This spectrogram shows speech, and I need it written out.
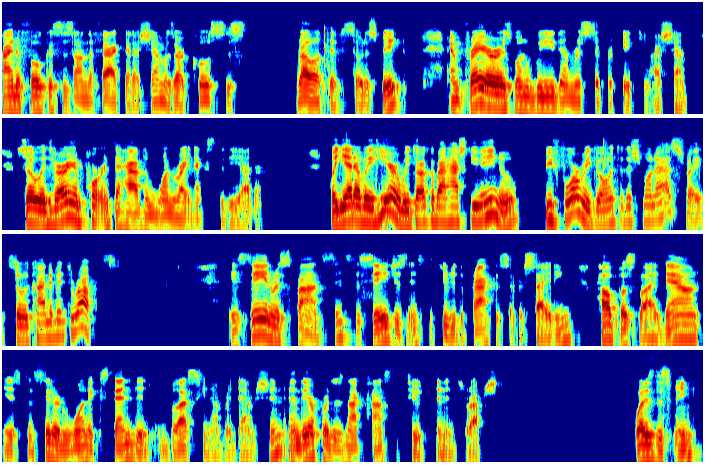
kind of focuses on the fact that Hashem is our closest relative, so to speak. And prayer is when we then reciprocate to Hashem. So it's very important to have them one right next to the other. But yet over here, we talk about Hashkivenu before we go into the Shemona Esrei. So it kind of interrupts. They say in response, since the sages instituted the practice of reciting, help us lie down is considered one extended blessing of redemption and therefore does not constitute an interruption. What does this mean?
